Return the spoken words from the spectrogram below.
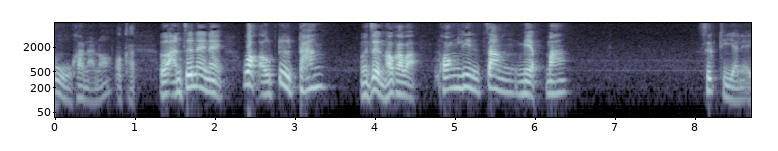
คู่หูขนาดเนาะโอเคเอออันเจ้าในในว่าเอาตื้อตังเหมือนเจ้าเขาครับว่าพองลิ้นจังเมียบมาซึกทียนเอ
